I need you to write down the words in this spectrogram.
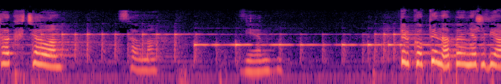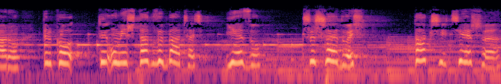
Tak chciałam. Sama. Wiem. Tylko Ty napełniasz wiarą, tylko Ty umiesz tak wybaczać. Jezu, przyszedłeś, tak się cieszę.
